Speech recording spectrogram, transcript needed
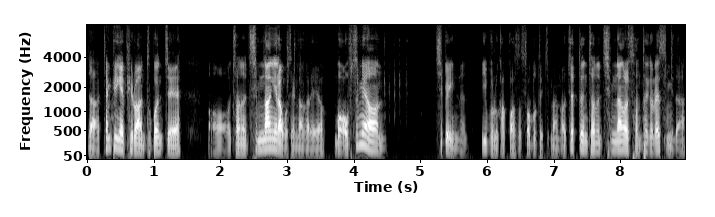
자, 캠핑에 필요한 두 번째, 어, 저는 침낭이라고 생각을 해요. 뭐 없으면 집에 있는 이불을 갖고 와서 써도 되지만 어쨌든 저는 침낭을 선택을 했습니다.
